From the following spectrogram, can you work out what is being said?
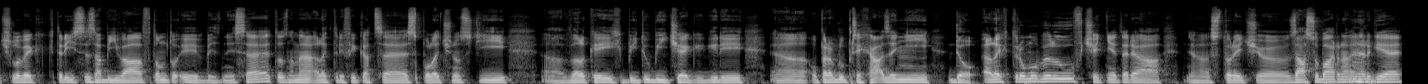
člověk, který se zabývá v tomto i v biznise, to znamená elektrifikace společností eh, velkých B2Bček, kdy eh, opravdu přecházení do elektromobilů, včetně teda storage zásobárna hmm. energie,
